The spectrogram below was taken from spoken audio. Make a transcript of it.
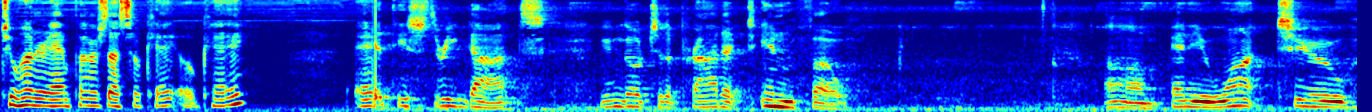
200 amp hours, that's okay, okay. And hit these three dots. You can go to the product info. Um, and you want to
